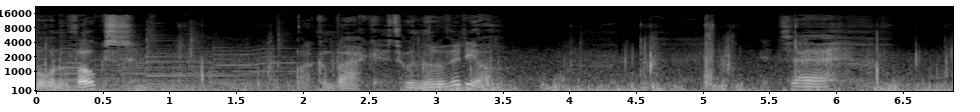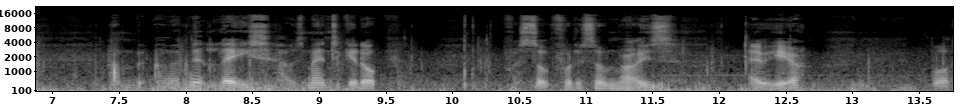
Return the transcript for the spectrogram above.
morning folks. Welcome back to another video. It's uh I'm, I'm a bit late. I was meant to get up for for the sunrise out here, but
